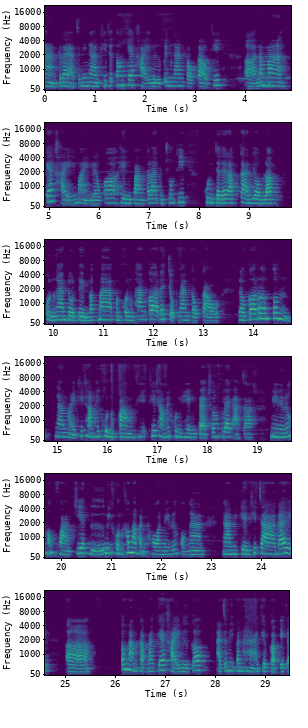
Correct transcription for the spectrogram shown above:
งานก็ได้อาจจะมีงานที่จะต้องแก้ไขหรือเป็นงานเก่าๆที่นำมาแก้ไขใหม่แล้วก็เฮงปังก็ได้เป็นช่วงที่คุณจะได้รับการยอมรับผลงานโดดเด่นมากๆบางคนบางท่านก็ได้จบงานเก่าๆ แล้วก็เริ่มต้นงานใหม่ที่ทำให้คุณปังที่ที่ทำให้คุณเฮงแต่ช่วงแรกอาจจะมีในเรื่องของความเครียด หรือมีคนเข้ามาบั่นทอนในเรื่องของงาน งานมีเกณฑ์ที่จะได้อ่อต้องนำกลับมาแก้ไขหรือก็อาจจะมีปัญหาเกี่ยวกับเอก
